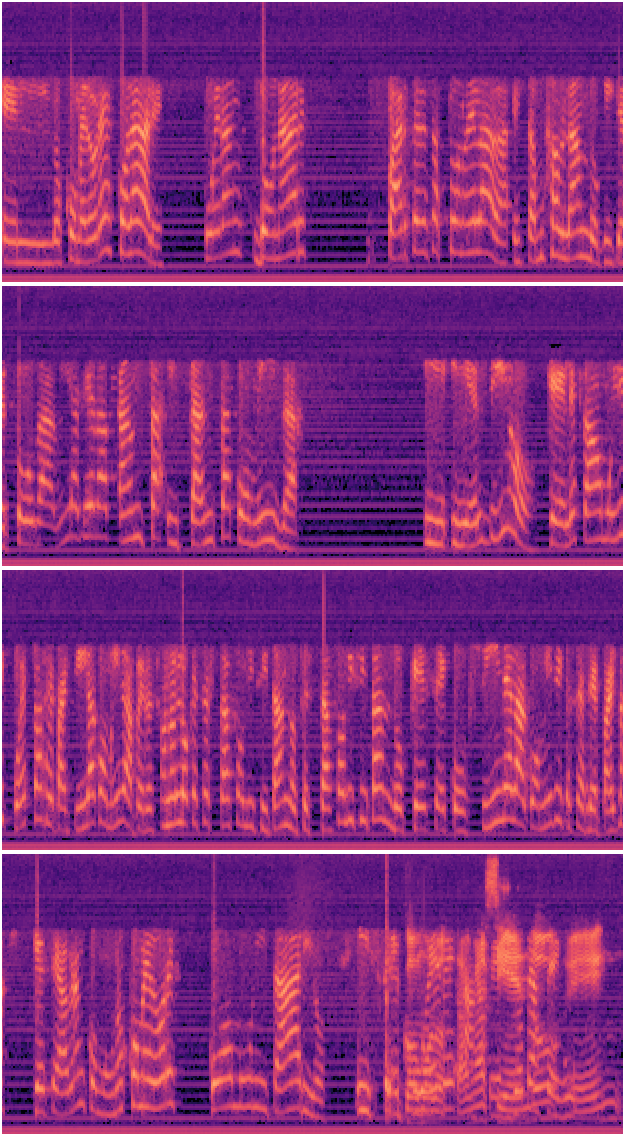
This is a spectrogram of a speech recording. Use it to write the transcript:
el los comedores escolares puedan donar parte de esas toneladas, estamos hablando que todavía queda tanta y tanta comida. Y, y él dijo que él estaba muy dispuesto a repartir la comida, pero eso no es lo que se está solicitando. Se está solicitando que se cocine la comida y que se reparta, que se abran como unos comedores comunitarios. Y se puede están haciendo en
